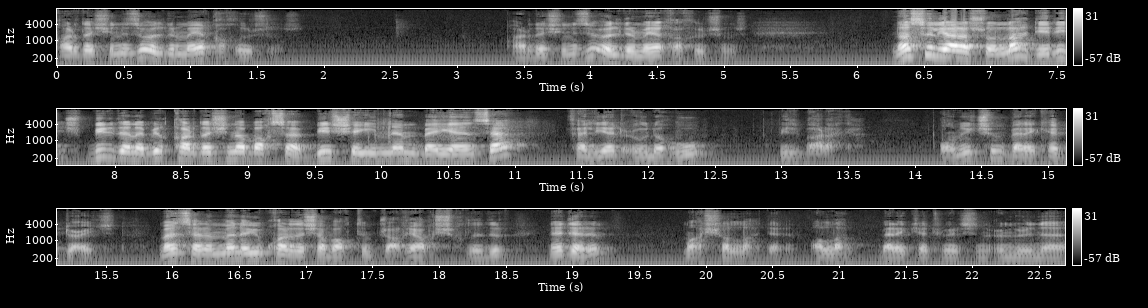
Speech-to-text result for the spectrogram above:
kardeşinizi öldürmeye kalkıyorsunuz. Kardeşinizi öldürmeye kalkıyorsunuz. Nasıl ya Resulullah? Dedi bir tane bir kardeşine baksa bir şeyinden beğense فَلْيَدْعُ لَهُ بِالْبَرَكَ Onun için bereket dua etsin. Ben senin ben Eyüp kardeşe baktım çok yakışıklıdır. Ne derim? Maşallah derim. Allah bereket versin ömrüne,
